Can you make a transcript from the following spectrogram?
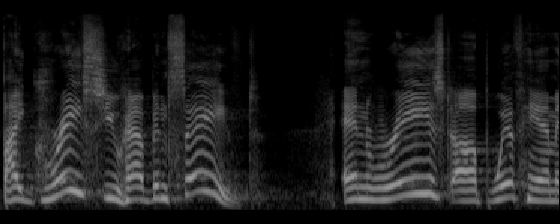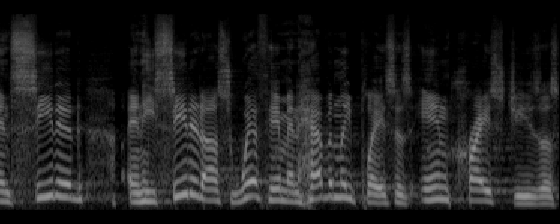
By grace you have been saved and raised up with him and seated and he seated us with him in heavenly places in Christ Jesus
